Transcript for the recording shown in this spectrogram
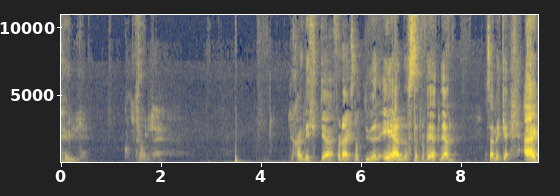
full kontroll. Du kan virke for deg som at du er den eneste profeten igjen. Det stemmer ikke. Jeg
